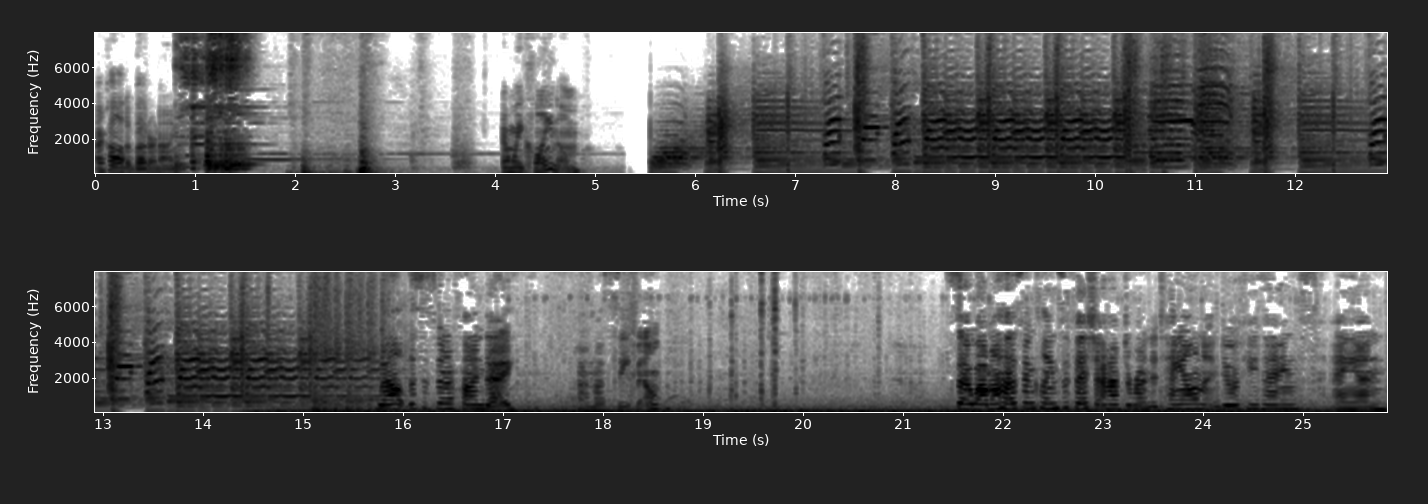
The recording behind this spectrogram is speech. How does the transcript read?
I call it a butter knife. And we clean them. Well, this has been a fun day. On my seatbelt. So while my husband cleans the fish, I have to run to town and do a few things. And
